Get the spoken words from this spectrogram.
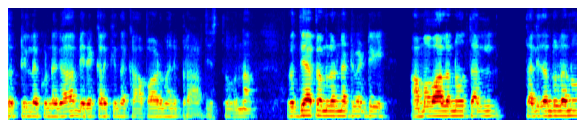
తొట్టిల్లకుండగా మీరు ఎక్కల కింద కాపాడమని ప్రార్థిస్తూ ఉన్నాం. వృద్ధాప్యంలో ఉన్నటువంటి అమ్మ వాళ్ళను తల్లి తల్లిదండ్రులను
